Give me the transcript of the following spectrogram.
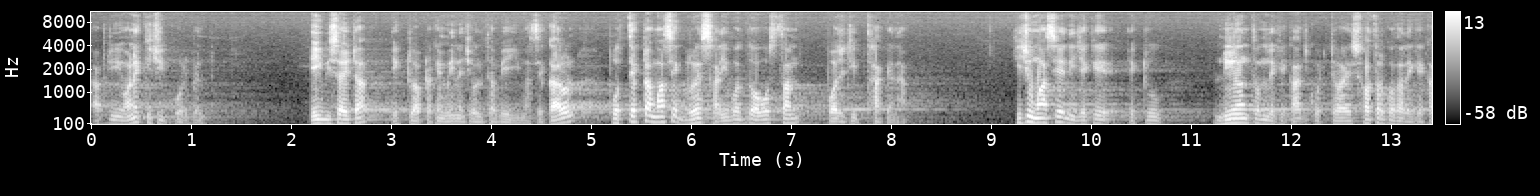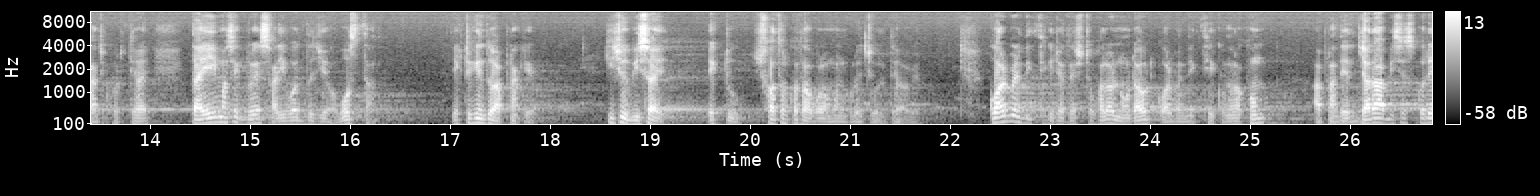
আপনি অনেক কিছুই করবেন। এই বিষয়টা একটু আপনাকে মেনে চলতে হবে এই মাসে। কারণ প্রত্যেকটা মাসে গ্রহের সারিবদ্ধ অবস্থান পজিটিভ থাকে না। কিছু মাসে নিজেকে একটু নিয়ন্ত্রণ রেখে কাজ করতে হয়, সতর্কতা রেখে কাজ করতে হয়। তাই এই মাসে গ্রহের সারিবদ্ধ যে অবস্থান একটু কিন্তু আপনাকে কিছু বিষয়ে একটু সতর্কতা অবলম্বন করে চলতে হবে। কর্মের দিক থেকে যথেষ্ট ভালো নো ডাউট কর্মের দিক থেকে কোনো রকম আপনাদের, যারা বিশেষ করে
